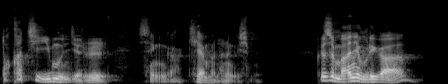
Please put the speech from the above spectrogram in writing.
똑같이 이 문제를 생각해야만 하는 것입니다. 그래서 만약 우리가 어,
